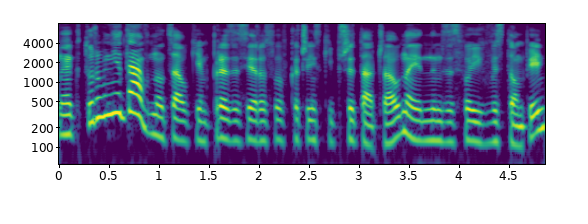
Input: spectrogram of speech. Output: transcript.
e, którą niedawno całkiem prezes Jarosław Kaczyński przytaczał na jednym ze swoich wystąpień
